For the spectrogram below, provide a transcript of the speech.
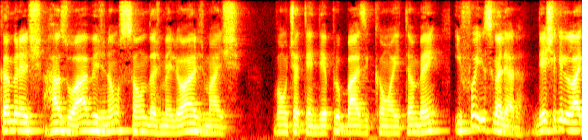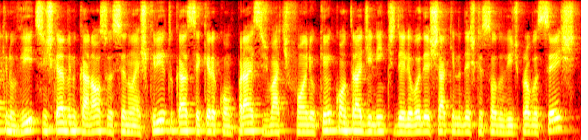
câmeras razoáveis, não são das melhores, mas vão te atender para o basicão aí também. E foi isso, galera. Deixa aquele like no vídeo, se inscreve no canal se você não é inscrito. Caso você queira comprar esse smartphone, o que eu encontrar de links dele eu vou deixar aqui na descrição do vídeo para vocês.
